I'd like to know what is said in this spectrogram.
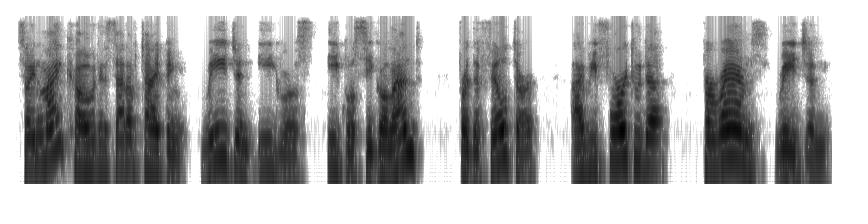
So in my code, instead of typing region equals, equals Seagoland for the filter, I refer to the params region.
